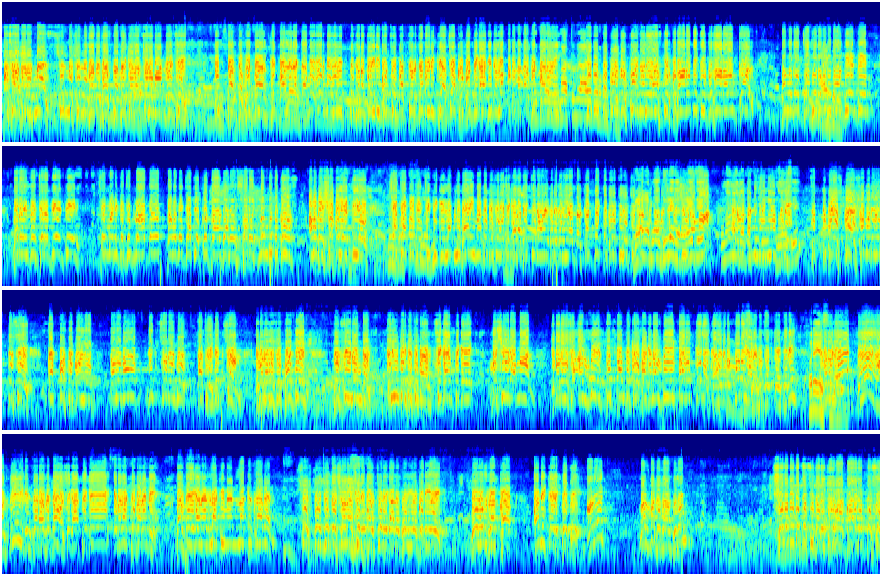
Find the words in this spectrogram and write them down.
অসাধারণ ম্যাচ শূন্য শূন্য ভাবে ফার্স্ট খেলা চলমান রয়েছে দুর্দান্ত ফুটবল ফুটবলের একটা মোহর মোহর উত্তেজনা তৈরি করছে বাচ্চার জানুয়ারি ক্রিয়া চক্র কর্তৃক আয়োজিত লক্ষ টাকার ফুটবল এই না, তুমি আয়া করো বাচ্চা। চতুর্থ ফাইনালে আজকের প্রধান অতিথি প্রধান অলঙ্কার বাংলাদেশ জাতীয়তাবাদী দল বিএনপি মাদারীপুর জেলা বিএনপির সম্মানিত যুগ্ম আহ্বায়ক বাংলাদেশ জাতীয় ফুটবল দলের সাবেক নন্দিত কোচ আমাদের সকলের প্রিয় সাজ্জাদ হোসেন সিদ্দিকী লাভলু ভাই মাঠে বসে বসে খেলা দেখছেন। অনেক অনেক অভিনন্দন। কাটব্যাকটা করেছিল উদ্দেশ্যে করলেন। নিক্সনের কাছে নিক্সন। এবার অবশ্য পাঠেন দশি নম্বর কলিমের কাছে বল সেখান থেকে মশিউর রহমান এবার অবশ্য আজমির দুর্দান্ত খেলে থাকেন আজমির দারুণ খেলে খেলেন এবার কোনো ইয়ারে হুজুর কে তিনি। আজমির হাফে দশ সেখান থেকে এবার রাখতে পারেননি। পাশে এখানে লাকি ম্যান লাকি সেভেন শেষ পর্যন্ত সরাসরি বল চলে গেল গড়িয়ে গড়িয়ে বহুল রক্ষক অনেকের পেটে। অনেক মাঝমাঠে দাঁড় দিলেন। ষোলো নম্বর তসিদারি খেলোয়াড় বাইরের উদ্দেশ্যে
